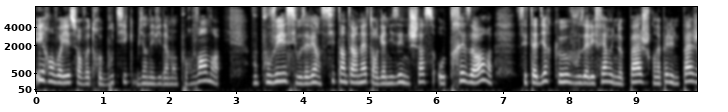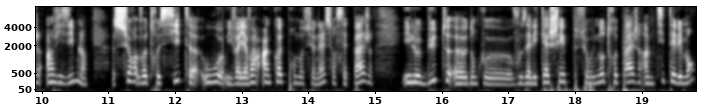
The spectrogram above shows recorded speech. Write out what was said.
et renvoyer sur votre boutique bien évidemment pour vendre. Vous pouvez, si vous avez un site internet, organiser une chasse au trésor, c'est-à-dire que vous allez faire une page qu'on appelle une page invisible sur votre site où il va y avoir un code promotionnel sur cette page. Et le but donc euh, vous allez cacher sur une autre page un petit élément.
